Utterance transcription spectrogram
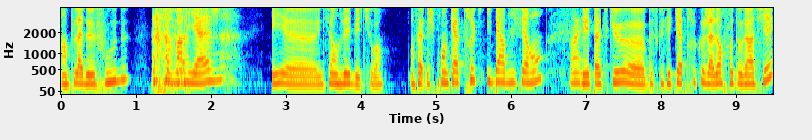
un plat de food, un mariage et une séance bébé, tu vois. En fait, je prends quatre trucs hyper différents, mais parce que euh, parce que c'est quatre trucs que j'adore photographier.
